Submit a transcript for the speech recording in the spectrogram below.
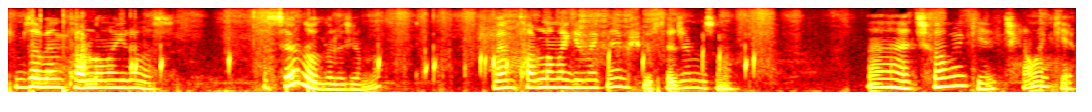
Kimse benim tarlama giremez. Ha, Sen öldüreceğim lan. Ben tarlama girmek neymiş göstereceğim mi sana? Ha, çıkamam ki. Çıkamam ki.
